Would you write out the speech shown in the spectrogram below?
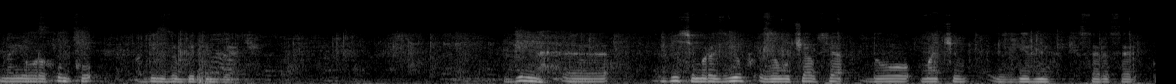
на його рахунку один забитий м'яч. Він е, вісім разів залучався до матчів збірних СРСР у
